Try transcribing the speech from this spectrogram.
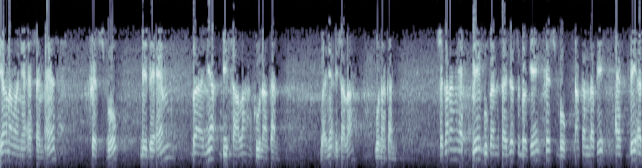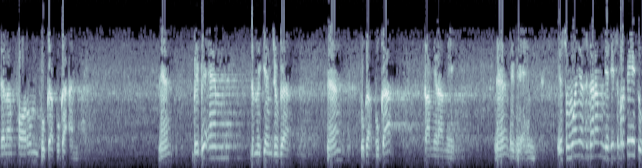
yang namanya SMS, Facebook, BBM banyak disalahgunakan. Banyak disalahgunakan. Sekarang FB bukan saja sebagai Facebook, akan tapi FB adalah forum buka-bukaan. Ya, BBM demikian juga. Ya, buka-buka rame-rame. Ya, BBM. Ya semuanya sekarang menjadi seperti itu.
